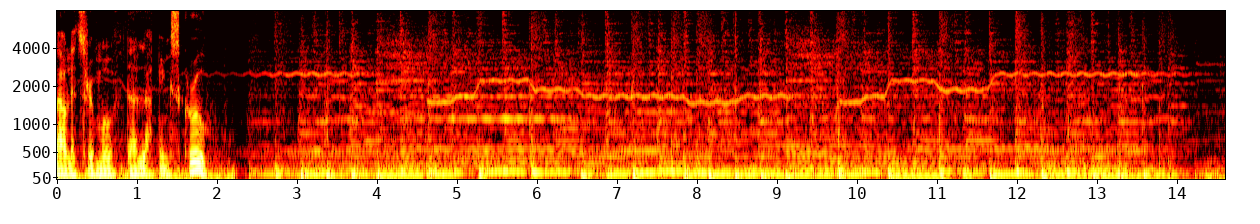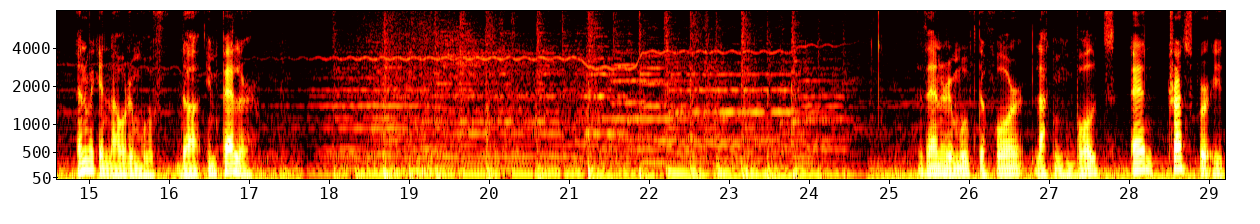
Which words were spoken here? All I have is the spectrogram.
Now let's remove the locking screw. And we can now remove the impeller. Then remove the four locking bolts and transfer it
